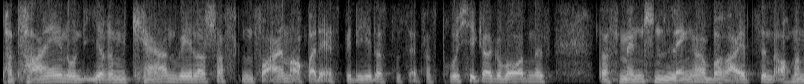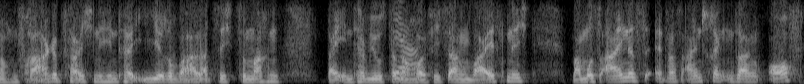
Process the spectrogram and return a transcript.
Parteien und ihren Kernwählerschaften, vor allem auch bei der SPD, dass das etwas brüchiger geworden ist, dass Menschen länger bereit sind, auch mal noch ein Fragezeichen hinter ihre Wahlabsicht zu machen, bei Interviews dann ja. auch häufig sagen, weiß nicht. Man muss eines etwas einschränkend sagen, oft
